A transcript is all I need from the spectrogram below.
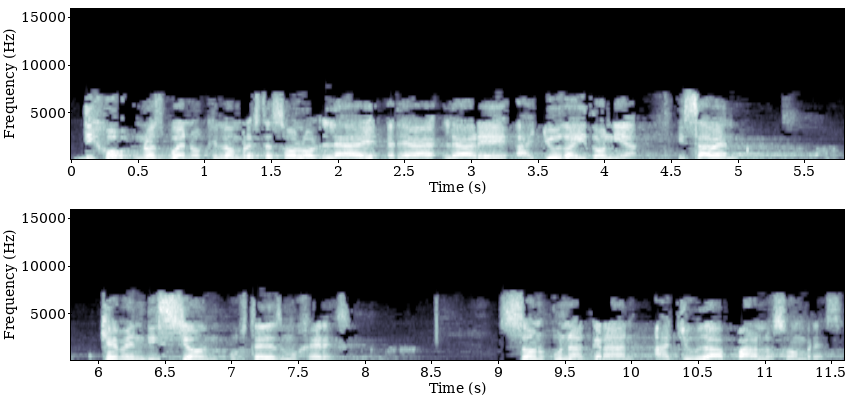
Dijo, no es bueno que el hombre esté solo, le, le haré ayuda idónea. ¿Y saben? Qué bendición ustedes mujeres son una gran ayuda para los hombres.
